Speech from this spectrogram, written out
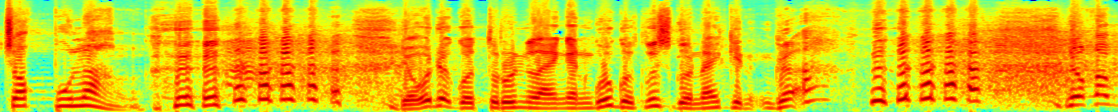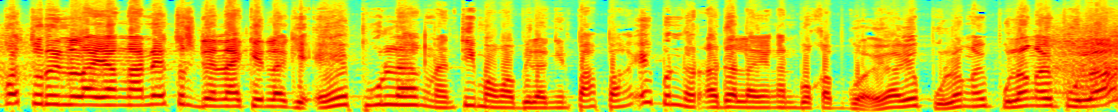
Cok pulang. ya udah gue turunin layangan gue, gue tulis gue naikin. Enggak. nyokap gue turunin layangannya terus dia naikin lagi. Eh pulang nanti mama bilangin papa. Eh bener ada layangan bokap gue. Ya ayo pulang, ayo pulang, ayo pulang.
